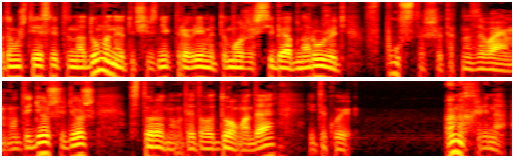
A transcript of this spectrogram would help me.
Потому что если ты надуманный, то через некоторое время ты можешь себя обнаружить в пустоши, так называемом. Вот идешь, идешь в сторону вот этого дома, да, и такой, а нахрена?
